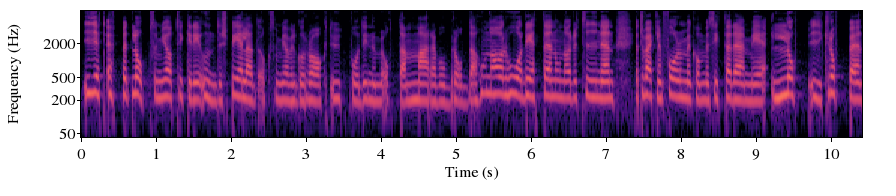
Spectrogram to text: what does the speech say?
i ett öppet lopp som jag tycker är underspelad och som jag vill gå rakt ut på. Det är nummer 8, Marabou Brodda. Hon har hårdheten, hon har rutinen. Jag tror verkligen formen kommer sitta där med lopp i kroppen.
